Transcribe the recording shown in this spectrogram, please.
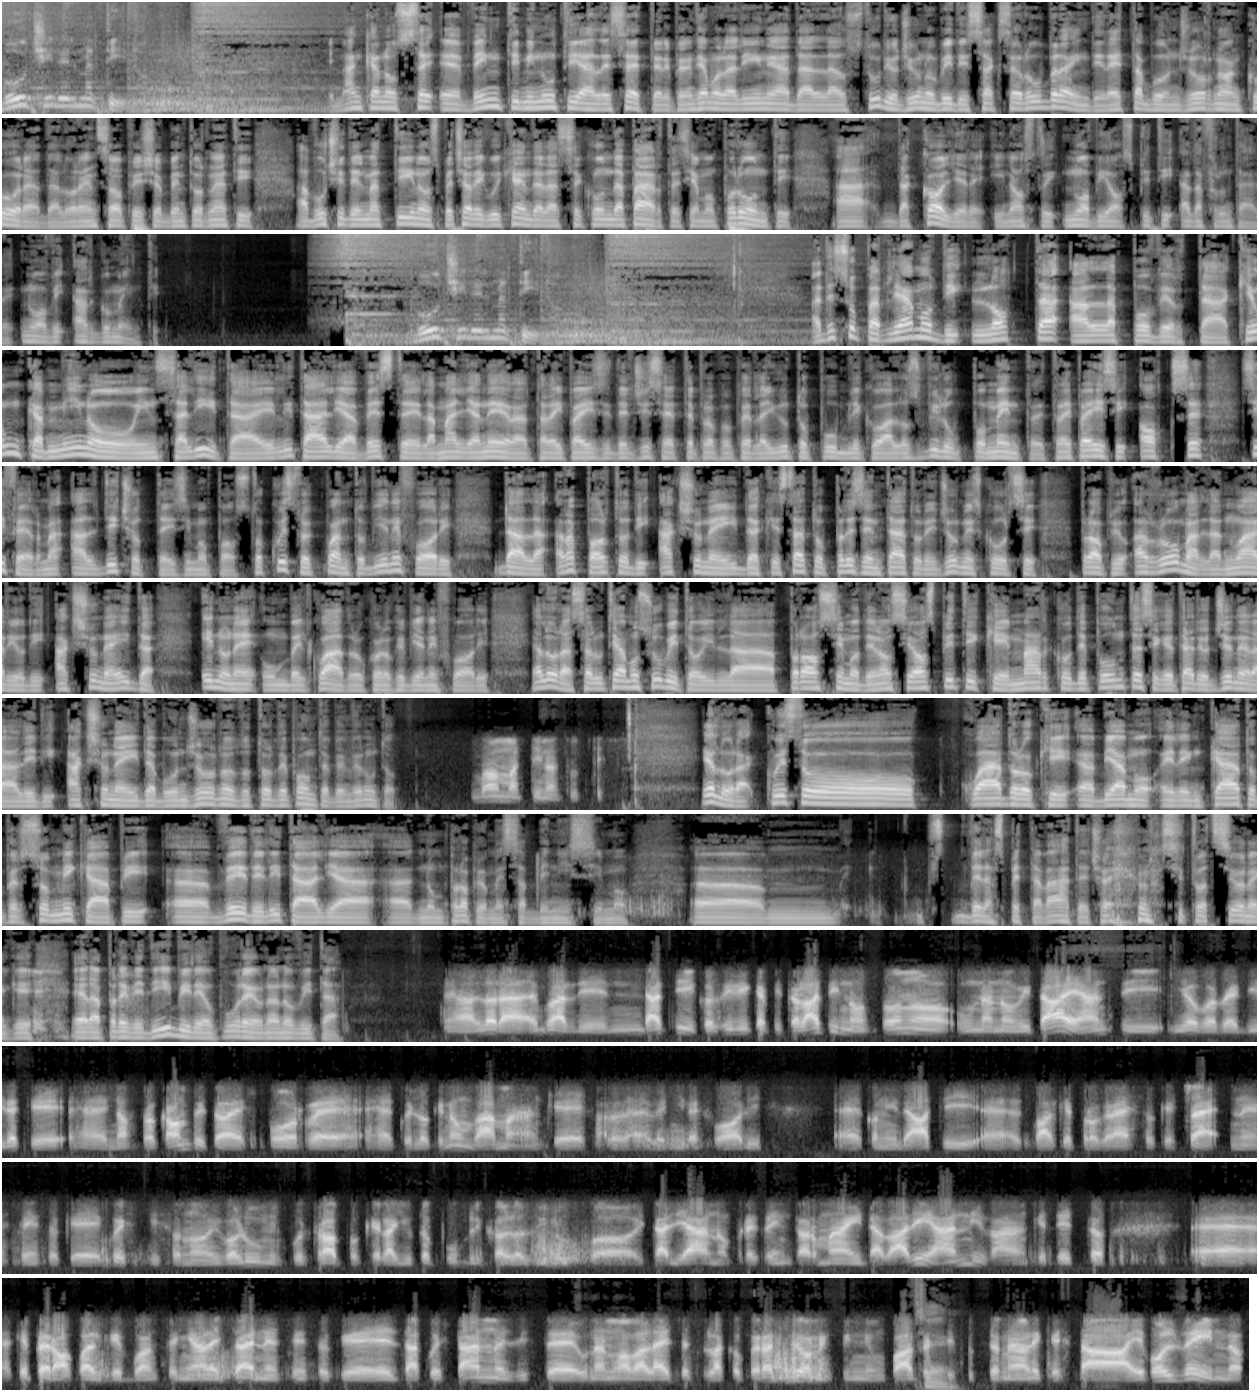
Voci del mattino. E mancano se, eh, 20 minuti alle 7, riprendiamo la linea dal studio G1B di Saxa Rubra in diretta, buongiorno ancora da Lorenzo Opice, bentornati a Voci del Mattino, speciale weekend, la seconda parte, siamo pronti ad accogliere i nostri nuovi ospiti, ad affrontare nuovi argomenti. Voci del mattino. Adesso parliamo di lotta alla povertà, che è un cammino in salita e l'Italia veste la maglia nera tra i paesi del G7 proprio per l'aiuto pubblico allo sviluppo, mentre tra i paesi OXE si ferma al diciottesimo posto. Questo è quanto viene fuori dal rapporto di ActionAid che è stato presentato nei giorni scorsi proprio a Roma, l'annuario di ActionAid, e non è un bel quadro quello che viene fuori. E allora salutiamo subito il prossimo dei nostri ospiti che è Marco De Ponte, segretario generale di ActionAid. Buongiorno, dottor De Ponte, benvenuto. Buon mattino a tutti. E allora, questo quadro che abbiamo elencato per sommi capi uh, vede l'Italia uh, non proprio messa benissimo. Uh, ve l'aspettavate? Cioè una situazione che era prevedibile oppure è una novità? Allora, guardi, dati così ricapitolati non sono una novità e anzi io vorrei dire che eh, il nostro compito è esporre eh, quello che non va ma anche far venire fuori eh, con i dati eh, qualche progresso che c'è, nel senso che questi sono i volumi purtroppo che l'aiuto pubblico allo sviluppo italiano presenta ormai da vari anni, va anche detto eh, che però qualche buon segnale c'è, nel senso che da quest'anno esiste una nuova legge sulla cooperazione, quindi un quadro sì. istituzionale che sta evolvendo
